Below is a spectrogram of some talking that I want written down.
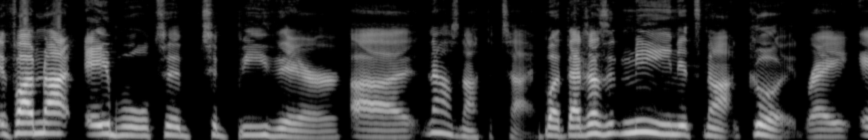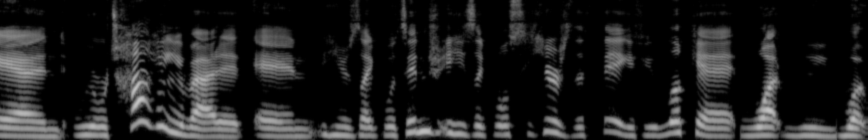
if i'm not able to to be there uh now's not the time. But that doesn't mean it's not good right? And we were talking about it and he was like what's in he's like well see here's the thing. If you look at what we what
